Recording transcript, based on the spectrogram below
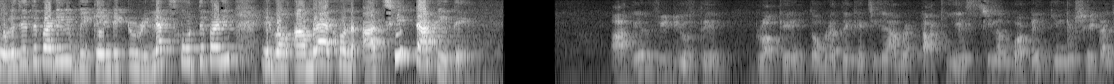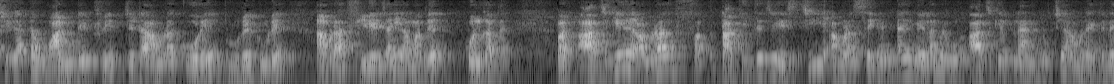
চলে যেতে পারি উইকেন্ড একটু রিল্যাক্স করতে পারি এবং আমরা এখন আছি টাকিতে। আগের ভিডিওতে ব্লকে তোমরা দেখেছিলে আমরা টাকি এসছিলাম বটে, কিন্তু সেটা ছিল একটা ওয়ান ডে ট্রিপ যেটা আমরা করে ঘুরে টুরে আমরা ফিরে যাই আমাদের কলকাতায়। বাট আজকে আমরা টাকিতে যে এসছি, আমরা সেকেন্ড টাইম এলাম এবং আজকে প্ল্যান হচ্ছে আমরা এখানে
